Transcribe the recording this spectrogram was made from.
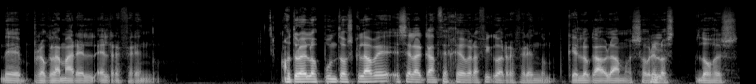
de proclamar el, el referéndum. Otro de los puntos clave es el alcance geográfico del referéndum, que es lo que hablamos, sobre Mm. los, los-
